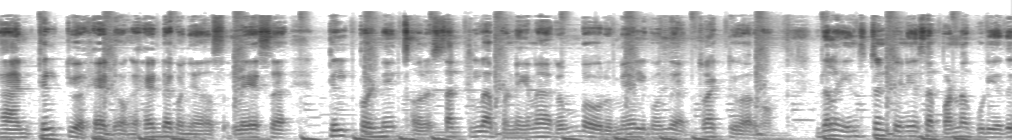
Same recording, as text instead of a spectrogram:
and tilt your head உங்கள் ஹெட்டை கொஞ்சம் லேஸாக டில்ட் பண்ணி ஒரு சட்டிலாக பண்ணிங்கன்னா ரொம்ப ஒரு மேலுக்கு வந்து அட்ராக்டிவாக இருக்கும். இதெல்லாம் இன்ஸ்டன்டேனியஸாக பண்ணக்கூடியது.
